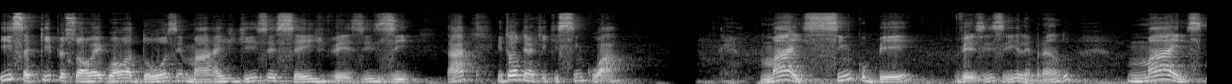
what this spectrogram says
isso aqui, pessoal, é igual a 12 mais 16 vezes i. Tá? Então, eu tenho aqui que 5a mais 5b vezes i, lembrando, mais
